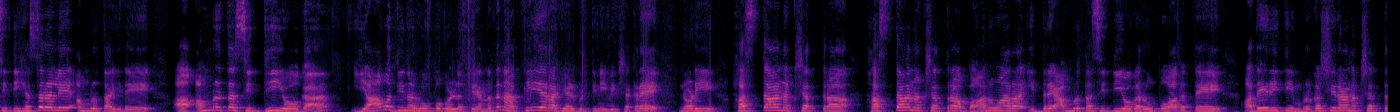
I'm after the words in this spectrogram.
ಸಿದ್ಧಿ ಹೆಸರಲ್ಲೇ ಅಮೃತ ಇದೆ. ಆ ಅಮೃತ ಸಿದ್ಧಿ ಯೋಗ ಯಾವ ದಿನ ರೂಪುಗೊಳ್ಳುತ್ತೆ ಅನ್ನೋದನ್ನ ಕ್ಲಿಯರ್ ಆಗಿ ಹೇಳ್ಬಿಡ್ತೀನಿ ವೀಕ್ಷಕರೇ. ನೋಡಿ, ಹಸ್ತ ನಕ್ಷತ್ರ ಹಸ್ತ ನಕ್ಷತ್ರ ಭಾನುವಾರ ಇದ್ರೆ ಅಮೃತ ಸಿದ್ಧಿಯೋಗ ರೂಪವಾಗತ್ತೆ. ಅದೇ ರೀತಿ ಮೃಗಶಿರ ನಕ್ಷತ್ರ,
